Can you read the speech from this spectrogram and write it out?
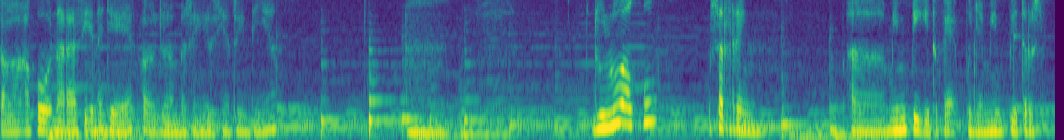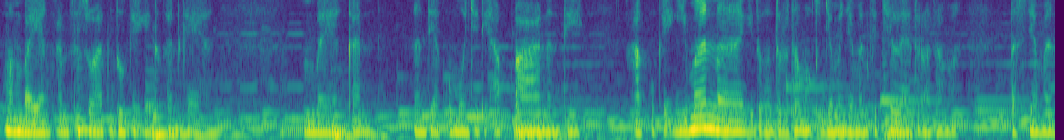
kalau aku narasiin aja ya kalau dalam bahasa Inggrisnya itu intinya. Hmm, dulu aku sering uh, mimpi gitu kayak punya mimpi terus membayangkan sesuatu kayak gitu kan kayak membayangkan nanti aku mau jadi apa nanti aku kayak gimana gitu kan terutama waktu zaman zaman kecil ya terutama pas zaman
